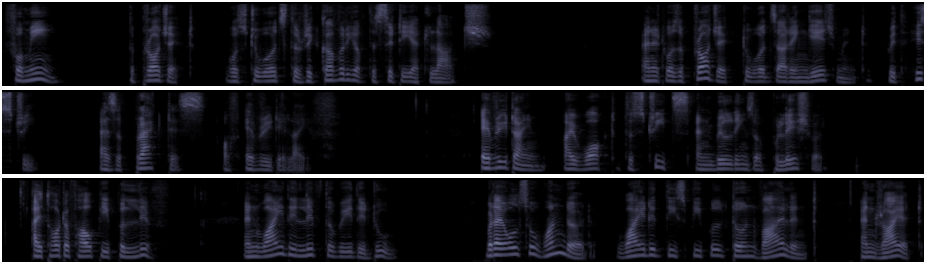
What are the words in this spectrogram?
For me, the project was towards the recovery of the city at large and it was a project towards our engagement with history as a practice of everyday life. Every time I walked the streets and buildings of Bhuleshwar, I thought of how people live and why they live the way they do. But I also wondered why did these people turn violent and riot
